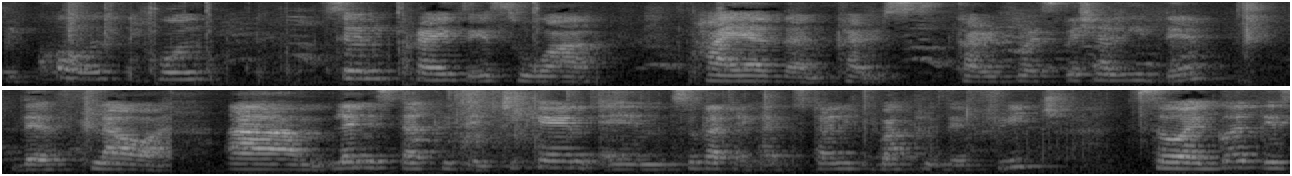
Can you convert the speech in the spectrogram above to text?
because the wholesale prices were higher than Carrefour, especially the the flour. Um, let me start with the chicken and so that I can turn it back to the fridge. So I got this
